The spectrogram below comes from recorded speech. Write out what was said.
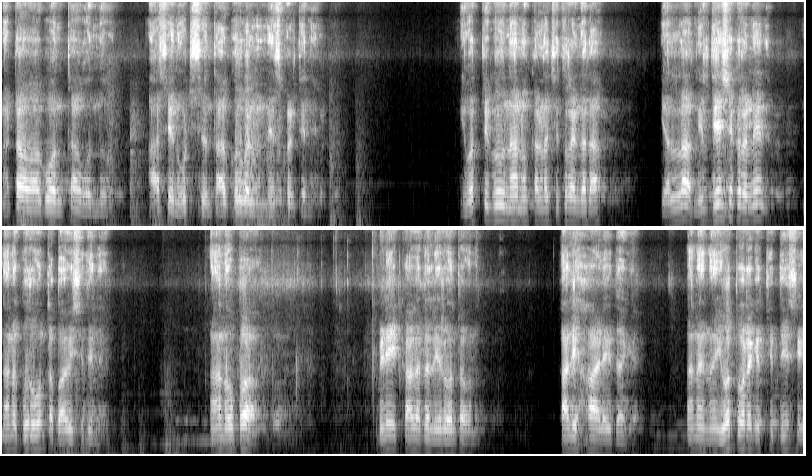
ನಟ ಆಗುವಂತ ಒಂದು ಆಸೆಯನ್ನು ಹುಟ್ಟಿಸಿದಂತ ಆ ಗುರುಗಳನ್ನು ನೆನೆಸ್ಕೊಳ್ತೇನೆ. ಇವತ್ತಿಗೂ ನಾನು ಕನ್ನಡ ಚಿತ್ರರಂಗದ ಎಲ್ಲ ನಿರ್ದೇಶಕರನ್ನೇ ನನ್ನ ಗುರು ಅಂತ ಭಾವಿಸಿದ್ದೇನೆ. ನಾನೊಬ್ಬ ಬಿಳಿ ಕಾಗದಲ್ಲಿ ಒಂದು ಖಾಲಿ ಹಾಳೆ ಇದ್ದಾಗೆ. ನನ್ನನ್ನು ಇವತ್ತುವರೆಗೆ ತಿದ್ದಿಸಿ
